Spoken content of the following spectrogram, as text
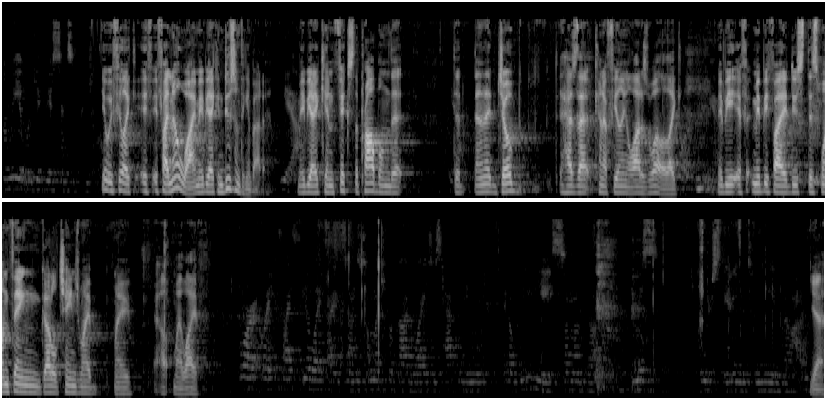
for me, it would give me a sense of control. Yeah, we feel like if, if I know why, maybe I can do something about it. Maybe I can fix the problem that, that and that Job has that kind of feeling a lot as well. Like maybe if maybe if I do this one thing, God will change my my my life. Yeah. like if I feel like I've done so much for God, why is this happening? It alleviates some of the misunderstanding between me and God. Yeah.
